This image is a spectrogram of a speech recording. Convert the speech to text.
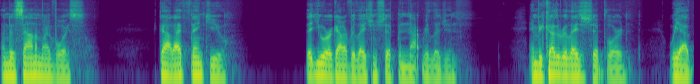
under the sound of my voice. God, I thank you that you are a God of relationship and not religion. And because of relationship, Lord, we have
